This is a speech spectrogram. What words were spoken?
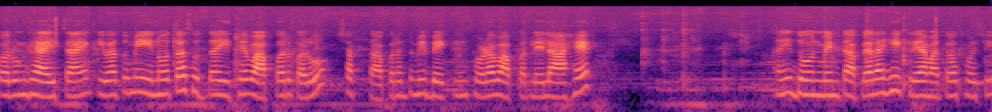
करून घ्यायचं आहे. किंवा तुम्ही इनोचासुद्धा इथे वापर करू शकता. परंतु मी बेकिंग सोडा वापरलेला आहे. आणि दोन मिनटं आपल्याला ही क्रिया मात्र थोडीशी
